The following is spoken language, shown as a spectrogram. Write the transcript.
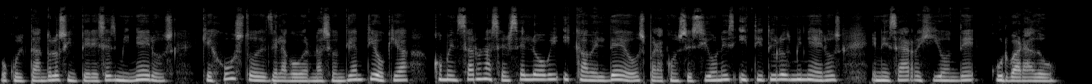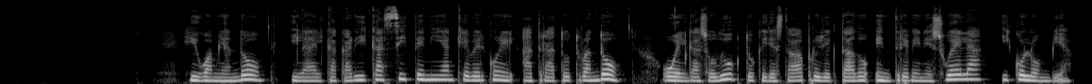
ocultando los intereses mineros que justo desde la gobernación de Antioquia comenzaron a hacerse lobby y cabeldeos para concesiones y títulos mineros en esa región de Curvaradó. Jiguamiandó y la del Cacarica sí tenían que ver con el Atrato Truandó o el gasoducto que ya estaba proyectado entre Venezuela y Colombia.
